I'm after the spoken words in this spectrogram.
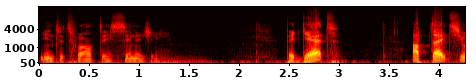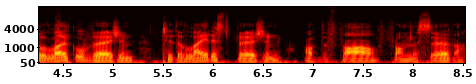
into 12D Synergy. The get updates your local version to the latest version of the file from the server.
